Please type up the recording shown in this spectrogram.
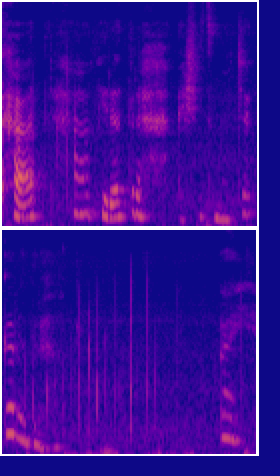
खात राहा फिरत राहा अशीच मजा करत राहा. बाय.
